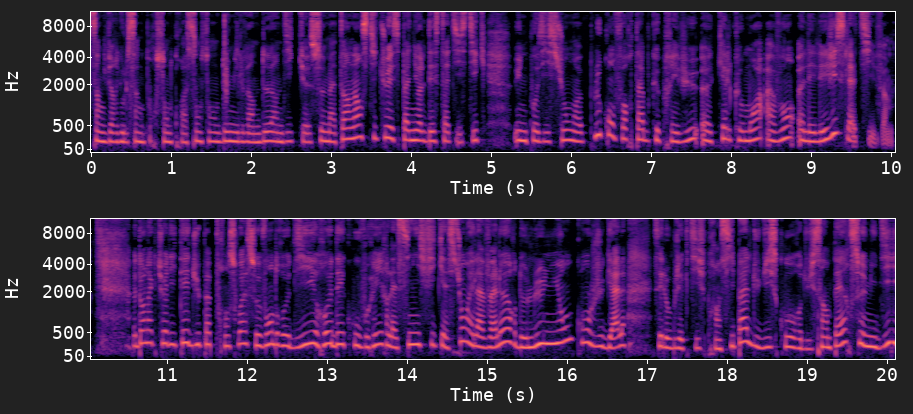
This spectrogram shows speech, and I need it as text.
5,5% de croissance en 2022, indique ce matin l'Institut espagnol des statistiques, une position plus confortable que prévu euh, quelques mois avant les législatives. Dans l'actualité du pape François ce vendredi, redécouvrir la signification et la valeur de l'union conjugale. C'est l'objectif principal du discours du Saint-Père ce midi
